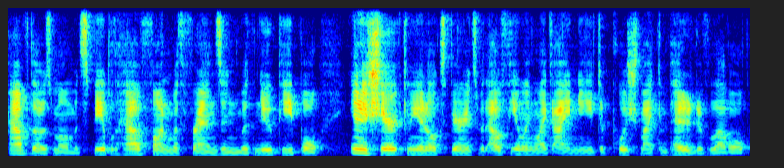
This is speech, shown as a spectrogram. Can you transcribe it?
have those moments, to be able to have fun with friends and with new people in a shared communal experience without feeling like I need to push my competitive level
